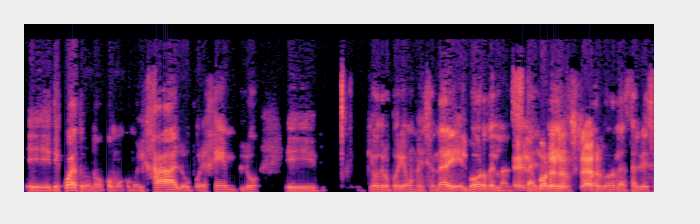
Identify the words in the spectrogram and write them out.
eh, de cuatro, ¿no? Como, como el Halo, por ejemplo, eh, ¿Qué otro podríamos mencionar? El Borderlands. El Borderlands, claro. El Borderlands tal vez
